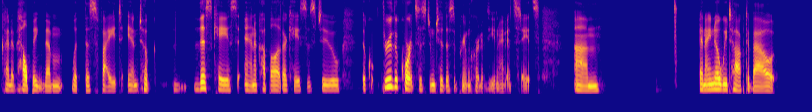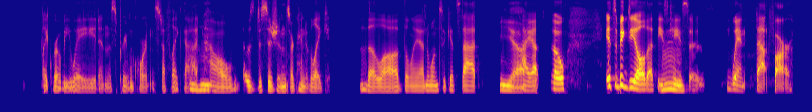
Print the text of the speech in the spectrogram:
kind of helping them with this fight and took this case and a couple other cases to the through the court system to the Supreme Court of the United States. Um, and I know we talked about like Roe v. Wade and the Supreme Court and stuff like that, Mhm. and how those decisions are kind of like the law of the land once it gets that Yeah. high up. So it's a big deal that these Mm. cases went that far,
